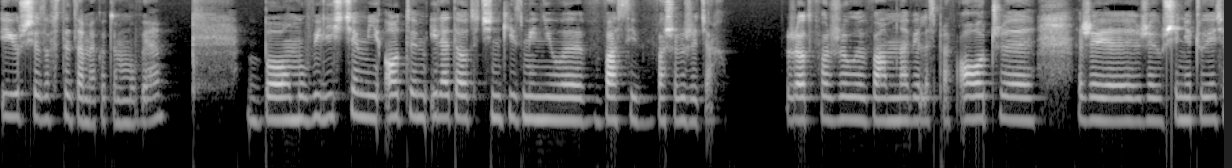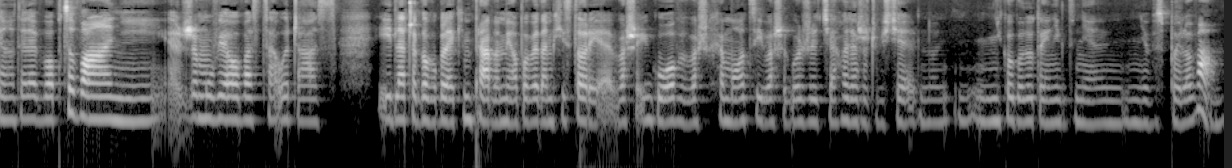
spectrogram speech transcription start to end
I już się zawstydzam, jak o tym mówię, bo mówiliście mi o tym, ile te odcinki zmieniły w Was i w Waszych życiach. Że otworzyły Wam na wiele spraw oczy, że, że już się nie czujecie na tyle wyobcowani, że mówię o Was cały czas i dlaczego w ogóle, jakim prawem ja opowiadam historię Waszej głowy, Waszych emocji, Waszego życia, chociaż oczywiście no, nikogo tutaj nigdy nie, nie wyspoilowałam.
